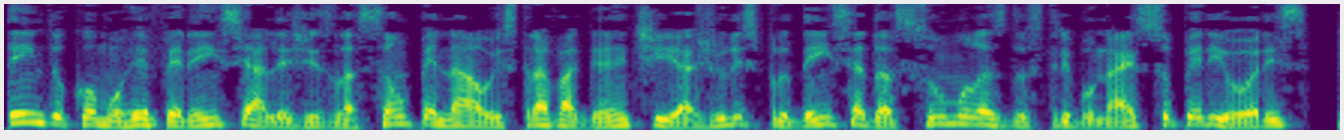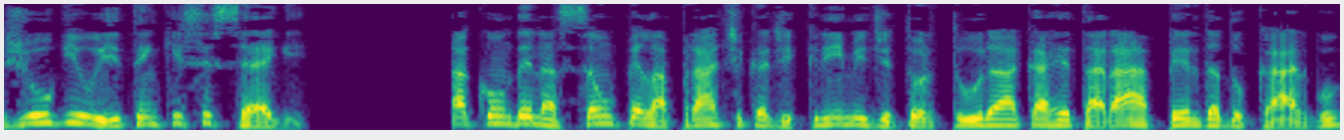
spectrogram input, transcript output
Tendo como referência a legislação penal extravagante e a jurisprudência das súmulas dos tribunais superiores, julgue o item que se segue. A condenação pela prática de crime de tortura acarretará a perda do cargo,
